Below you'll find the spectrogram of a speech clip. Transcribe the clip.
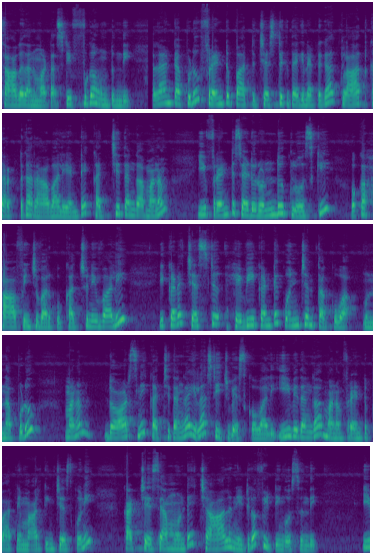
సాగదనమాట స్టిఫ్గా ఉంటుంది. అలాంటప్పుడు ఫ్రంట్ పార్ట్ చెస్ట్కి తగినట్టుగా క్లాత్ కరెక్ట్గా రావాలి అంటే ఖచ్చితంగా మనం ఈ ఫ్రంట్ సైడ్ రెండు క్లోజ్కి ఒక హాఫ్ ఇంచ్ వరకు ఖర్చునివ్వాలి. ఇక్కడ చెస్ట్ హెవీ కంటే కొంచెం తక్కువ ఉన్నప్పుడు మనం డాట్స్ని ఖచ్చితంగా ఇలా స్టిచ్ వేసుకోవాలి. ఈ విధంగా మనం ఫ్రంట్ పార్ట్ని మార్కింగ్ చేసుకొని కట్ చేసాము అంటే చాలా నీట్గా ఫిట్టింగ్ వస్తుంది. ఈ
